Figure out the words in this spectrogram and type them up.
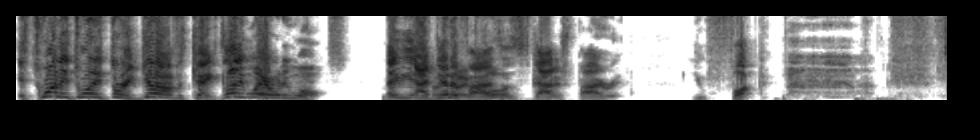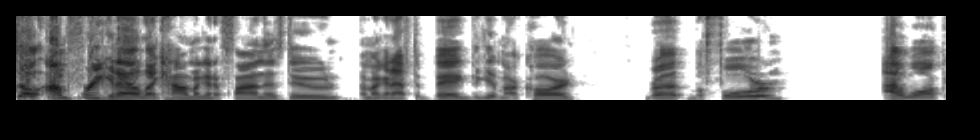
It's 2023. Get off his case. Let him wear what he wants. Maybe he identifies as a Scottish pirate. You fuck. so I'm freaking out. Like, how am I going to find this dude? Am I going to have to beg to get my card? Bruh, before I walk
